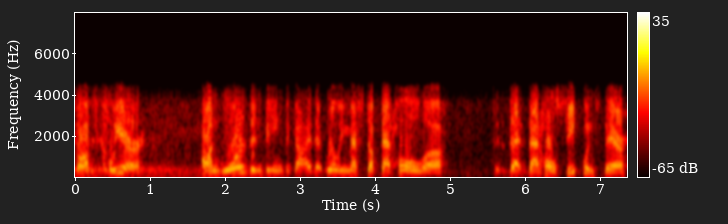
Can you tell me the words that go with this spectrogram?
thoughts clear on Warthen being the guy that really messed up that whole uh, that that whole sequence there.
